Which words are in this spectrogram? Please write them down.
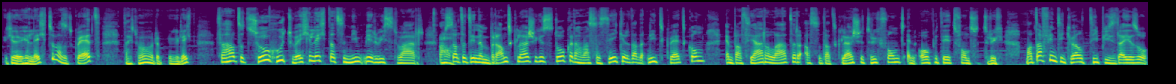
ge- gelegd. Ze was het kwijt. Ik dacht, oh, wat heb je gelegd? Ze had het zo goed weggelegd dat ze niet meer wist waar. Dus ze had het in een brandkluisje gestoken. Dan was ze zeker dat het niet kwijt kon. En pas jaren later, als ze dat kluisje terugvond en opendeed, vond ze het terug. Maar dat vind ik wel typisch. Dat je zo...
